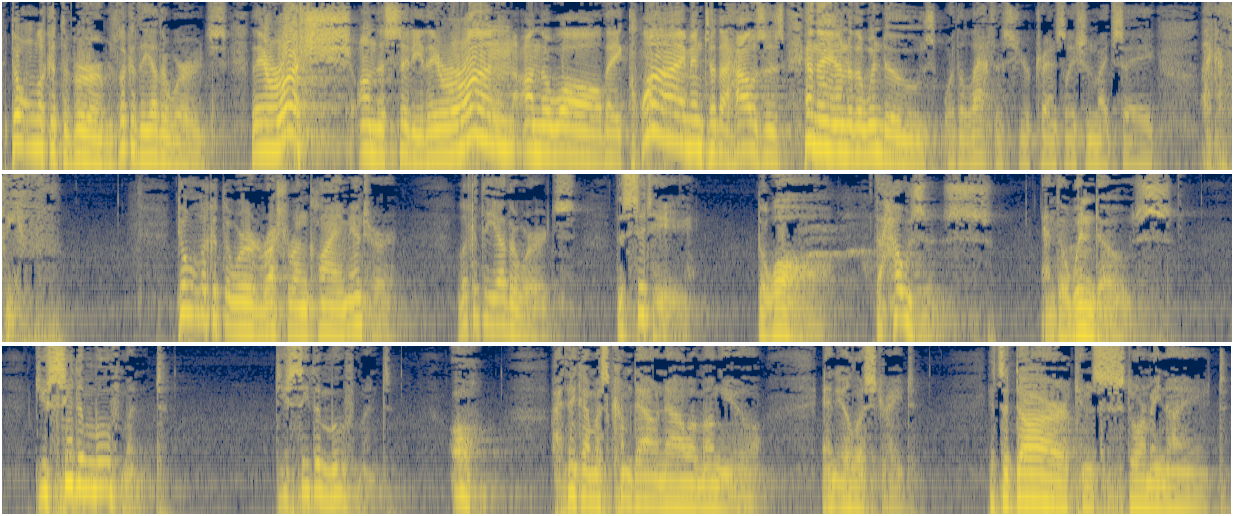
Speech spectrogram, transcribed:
Don't look at the verbs, look at the other words. They rush on the city, they run on the wall, they climb into the houses, and they enter the windows, or the lattice, your translation might say, like a thief. Don't look at the word rush, run, climb, enter. Look at the other words. The city, the wall, the houses, and the windows. Do you see the movement? Do you see the movement? Oh, I think I must come down now among you and illustrate. It's a dark and stormy night.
